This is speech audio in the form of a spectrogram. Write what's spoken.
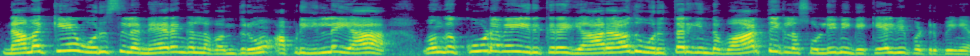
நமக்கே ஒரு சில நேரங்கள்ல வந்துடும் அப்படி இல்லையா? உங்க கூடவே இருக்கிற யாராவது ஒருத்தர் இந்த வார்த்தைகளை சொல்லி நீங்க கேள்விப்பட்டிருப்பீங்க.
